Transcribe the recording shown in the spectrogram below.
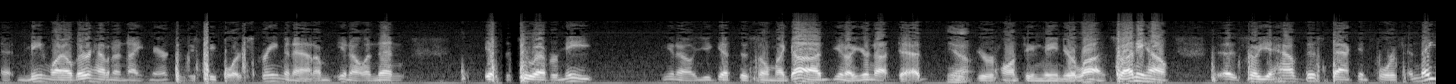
And meanwhile, they're having a nightmare because these people are screaming at them, you know. And then if the two ever meet, you know, you get this, oh my God, you know, you're not dead. Yeah. You're, you're haunting me in your life. So anyhow, uh, so you have this back and forth, and they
